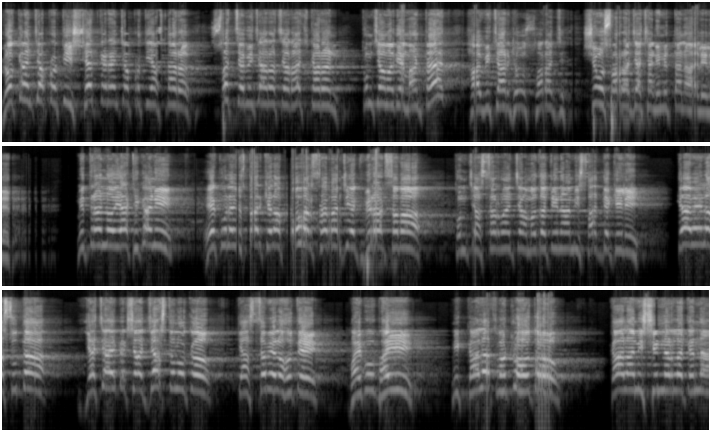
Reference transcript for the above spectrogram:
लोकांच्या प्रती शेतकऱ्यांच्या प्रती असणारं स्वच्छ विचाराचं राजकारण तुमच्यामध्ये मांडतायत. हा विचार घेऊन स्वराज्य शिवस्वराज्याच्या निमित्तानं आलेले आहेत. मित्रांनो या ठिकाणी एकोणीस तारखेला पवार साहेबांची एक विराट सभा. तुमच्या सर्वांच्या मदतीने आम्ही साध्य केली. त्यावेळेला सुद्धा याच्यापेक्षा जास्त लोक त्या सभेला होते. महबूब भाई मी कालच म्हटलो होतो. काल आम्ही सिन्नरला त्यांना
